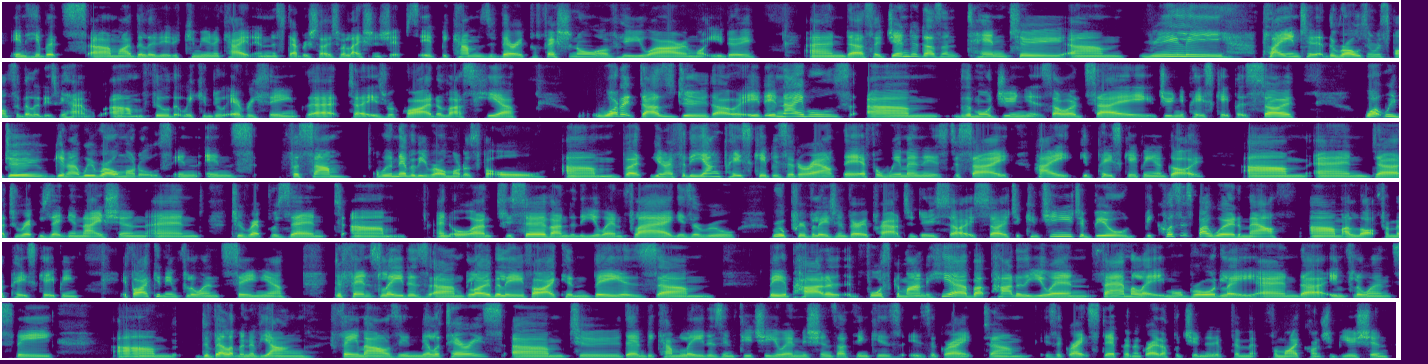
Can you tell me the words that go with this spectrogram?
inhibits uh, my ability to communicate and establish those relationships. It becomes very professional of who you are and what you do. And uh, so gender doesn't tend to um, really play into the roles and responsibilities we have, um, feel that we can do everything that uh, is required of us here. What it does do, though, it enables um, the more juniors, so I'd say junior peacekeepers. So, what we do, you know, we're role models in, in for some. We'll never be role models for all, um, but you know, for the young peacekeepers that are out there, for women is to say, "Hey, give peacekeeping a go." Um, and uh, to represent your nation and to represent um, and or to serve under the UN flag is a real real privilege and very proud to do so. So to continue to build because it's by word of mouth um, a lot from a peacekeeping. If I can influence senior defense leaders um, globally, if I can be as um, be a part of force commander here, but part of the UN family more broadly and uh, influence the um, development of young females in militaries um, to then become leaders in future UN missions. I think is is a great um, is a great step and a great opportunity for for my contribution.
